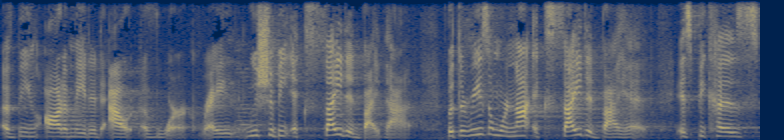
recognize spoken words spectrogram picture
of being automated out of work, right? We should be excited by that. But the reason we're not excited by it is because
